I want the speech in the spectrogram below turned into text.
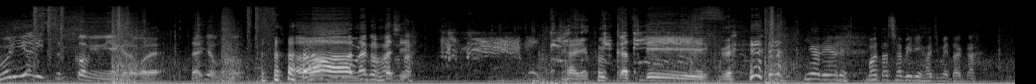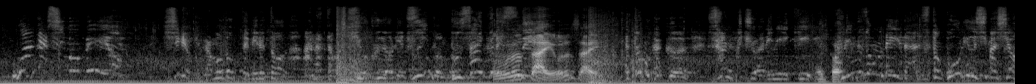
無理やり突っ込みんやけどこれ大丈夫？ああ 殴ったし。大復活でーす やれやれまた喋り始めたか。我がしもべよ。視力が戻ってみるとあなたは記憶より随分不細工ですね。うるさいうるさい。ともかくサンクチュアリに行きクリムゾンレイダーズと合流しましょ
